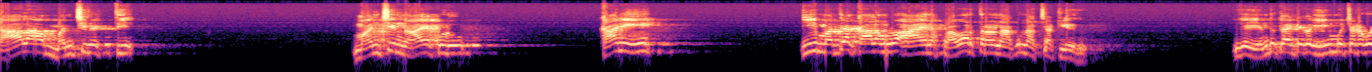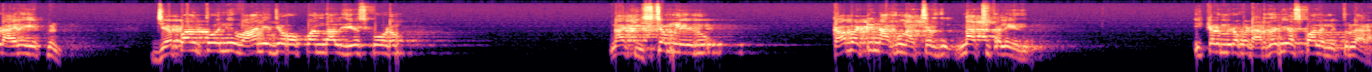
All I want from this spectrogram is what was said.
చాలా మంచి వ్యక్తి మంచి నాయకుడు. కానీ ఈ మధ్య కాలంలో ఆయన ప్రవర్తన నాకు నచ్చట్లేదు. ఇక ఎందుకంటే ఈ ముచ్చట కూడా ఆయన చెప్పిండు. జపాన్తోని వాణిజ్య ఒప్పందాలు చేసుకోవడం నాకు ఇష్టం లేదు. కాబట్టి నాకు నచ్చదు నచ్చుతలేదు. ఇక్కడ మీరు ఒకటి అర్థం చేసుకోవాలి మిత్రులారా.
